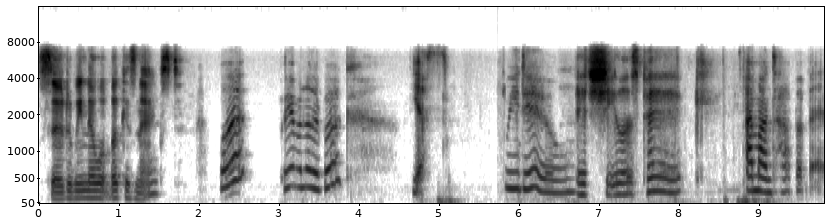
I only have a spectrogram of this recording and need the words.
So, do we know what book is next? What? We have another book? Yes. We do. It's Sheila's pick. I'm on top of it.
